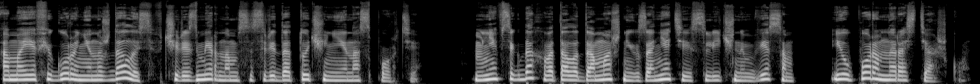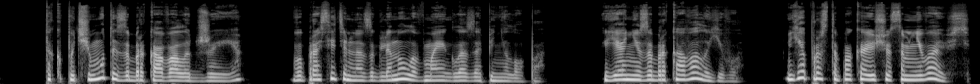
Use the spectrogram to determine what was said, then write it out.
А моя фигура не нуждалась в чрезмерном сосредоточении на спорте. Мне всегда хватало домашних занятий с личным весом и упором на растяжку. «Так почему ты забраковала Джея?» Вопросительно заглянула в мои глаза Пенелопа. Я не забраковала его. Я просто пока еще сомневаюсь.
